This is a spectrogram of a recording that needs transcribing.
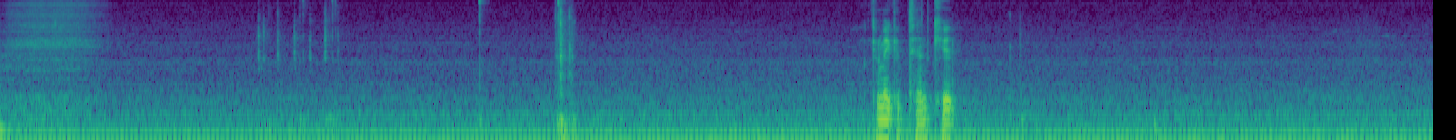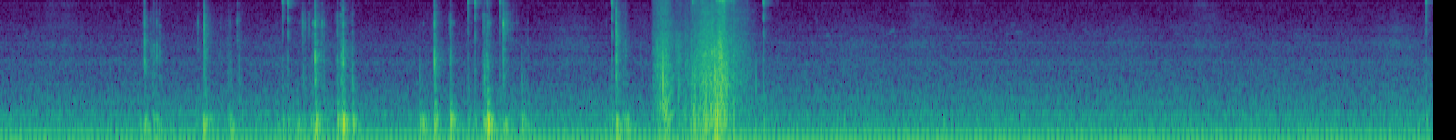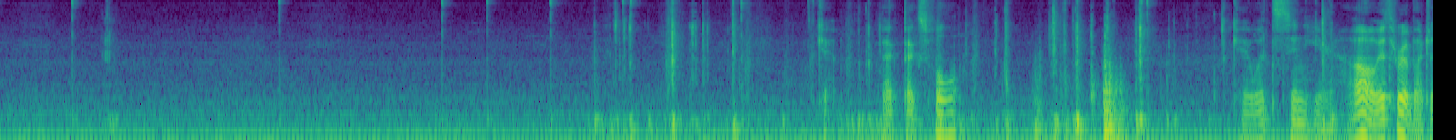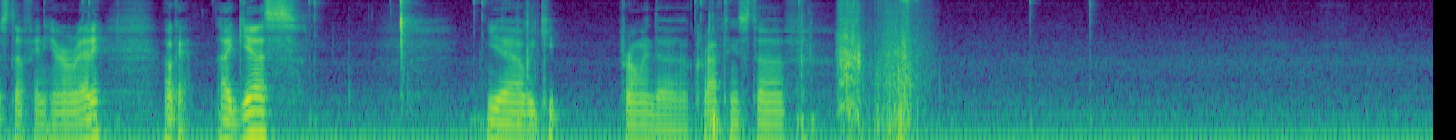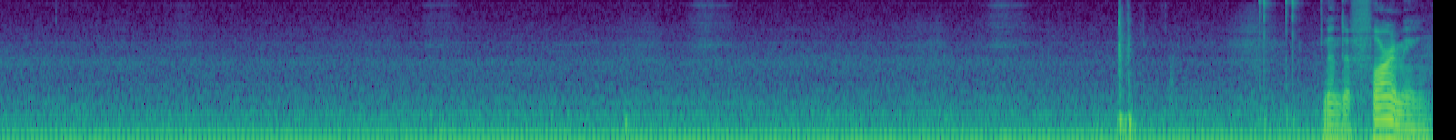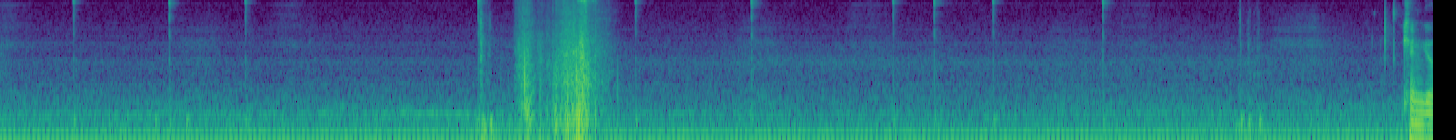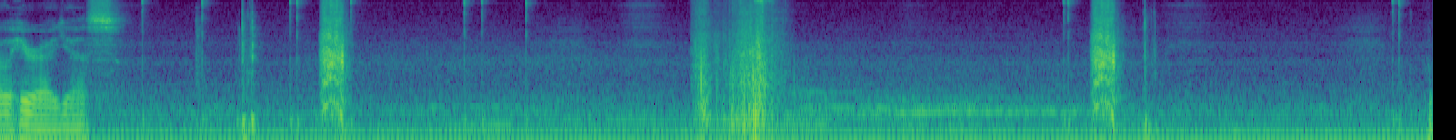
Can make a tent kit. Okay, what's in here? Oh, we threw a bunch of stuff in here already. Okay, I guess... Yeah, we keep throwing the crafting stuff. Then the farming. Can go here, I guess.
